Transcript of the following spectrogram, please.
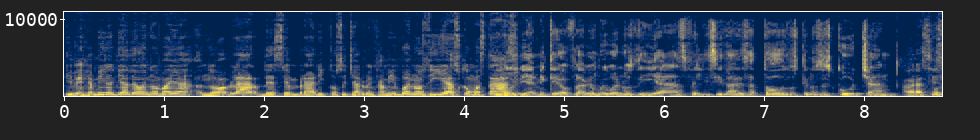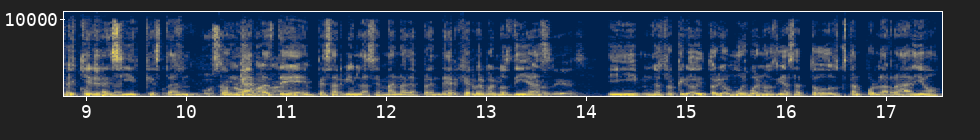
Y Benjamín el día de hoy nos, vaya, nos va a hablar de sembrar y cosechar. Benjamín, buenos días, ¿cómo estás? Muy bien, mi querido Flavio, muy buenos días. Felicidades a todos los que nos escuchan. Ahora sí Porque quiere decir que están con ganas de empezar bien la semana, de aprender. Herbert, buenos días. Buenos días. Y nuestro querido auditorio, muy buenos días a todos los que están por la radio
